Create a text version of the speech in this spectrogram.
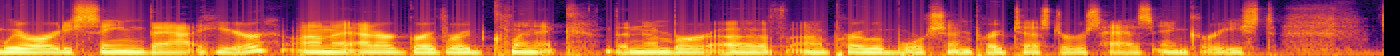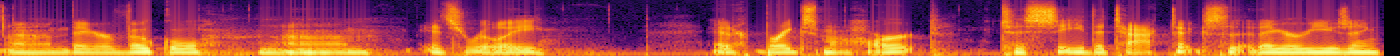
We're already seeing that here on, at our Grove Road Clinic. The number of uh, pro abortion protesters has increased. Um, they are vocal. Um, it's really, it breaks my heart to see the tactics that they are using.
